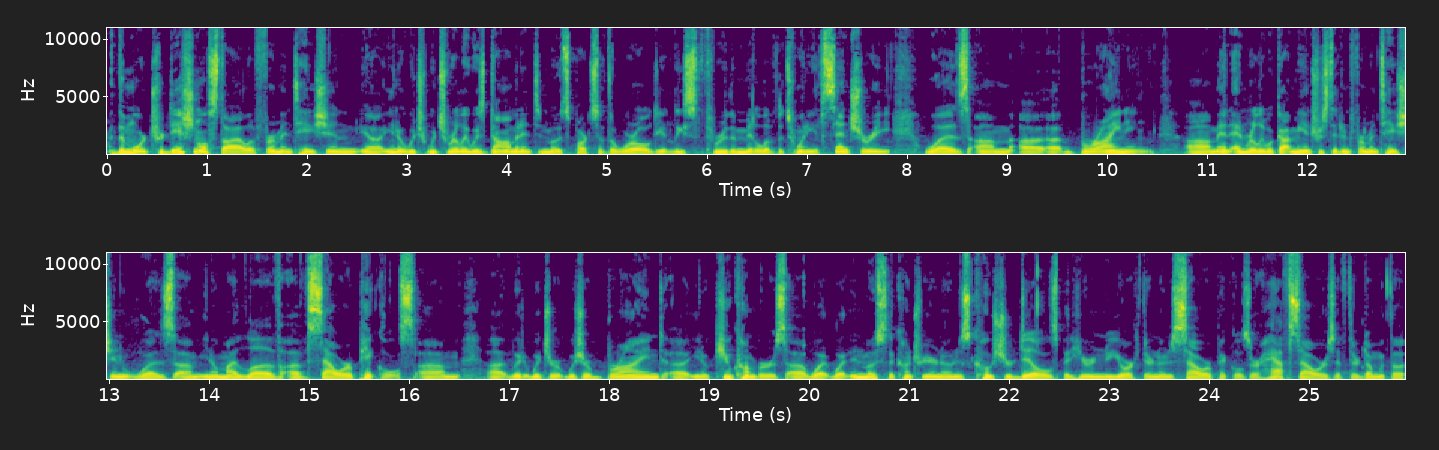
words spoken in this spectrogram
the more traditional style of fermentation, uh, you know, which which really was dominant in most parts of the world, at least through the middle of the 20th century, was um, uh, uh, brining. Um, and, and really, what got me interested in fermentation was, um, you know, my love of sour pickles, um, uh, which, which are which are brined, uh, you know, cucumbers. Uh, what what in most of the country are known as kosher dills, but here in New York they're known as sour pickles or half sours if they're done with a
